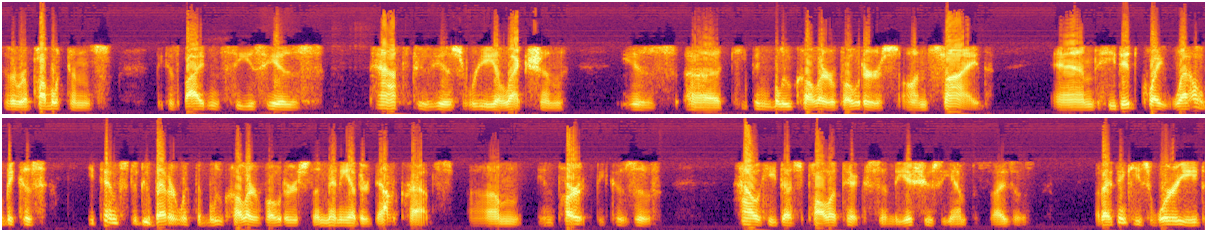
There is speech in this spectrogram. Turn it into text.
to the Republicans because Biden sees his path to his reelection is uh, keeping blue collar voters on side. And he did quite well because he tends to do better with the blue collar voters than many other Democrats, um, in part because of how he does politics and the issues he emphasizes. But I think he's worried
